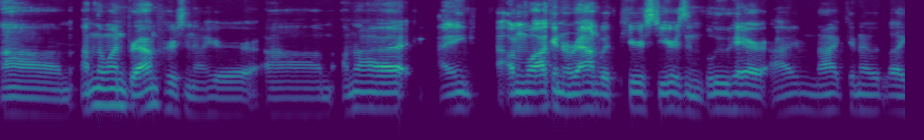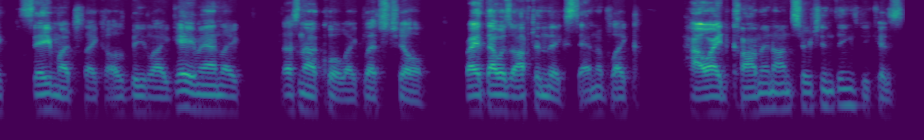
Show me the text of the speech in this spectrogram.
um, I'm the one brown person out here. Um, I'm not. I I'm walking around with pierced ears and blue hair. I'm not gonna like say much. Like I'll be like, hey man, like that's not cool. Like let's chill. Right. That was often the extent of like how I'd comment on certain things because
